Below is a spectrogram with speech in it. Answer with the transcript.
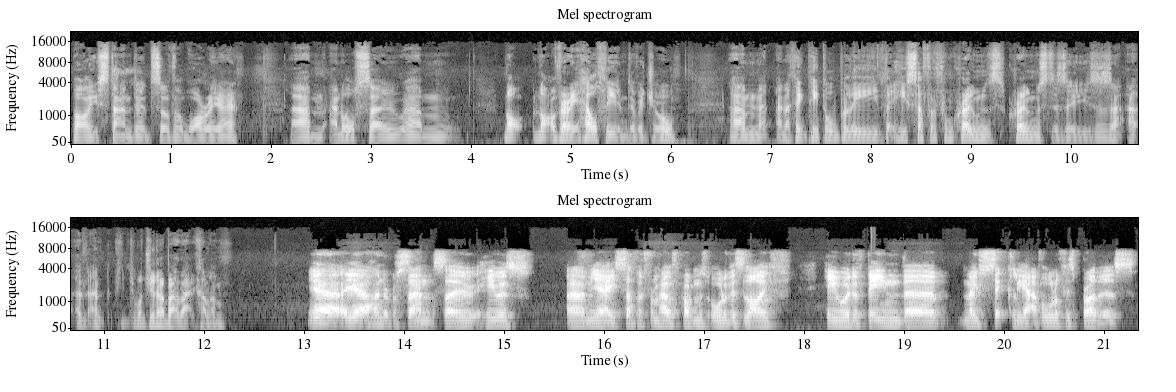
by standards of a warrior, um, and also um, not not a very healthy individual. Um, and I think people believe that he suffered from Crohn's Crohn's disease. Is that? And, what do you know about that, Callum? Yeah, yeah, hundred percent. So he was, um, yeah, he suffered from health problems all of his life he would have been the most sickly out of all of his brothers.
